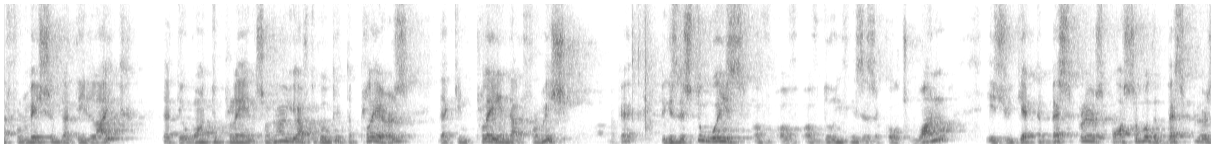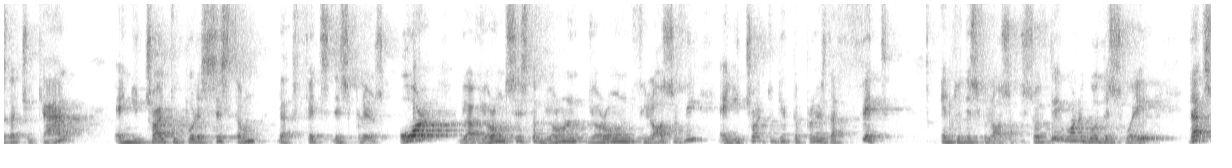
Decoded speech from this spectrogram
a formation that they like, that they want to play in. So now you have to go get the players that can play in that formation. Okay, because there's two ways of, of, of doing things as a coach. One is you get the best players possible, the best players that you can, and you try to put a system that fits these players. Or you have your own system, your own your own philosophy, and you try to get the players that fit into this philosophy. So if they want to go this way, that's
